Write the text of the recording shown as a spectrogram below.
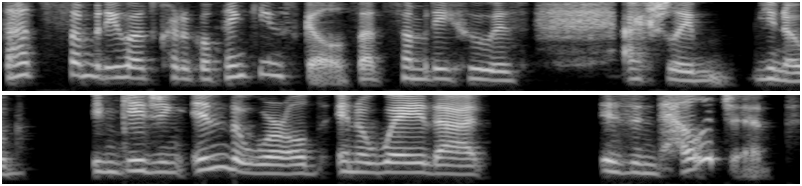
That's somebody who has critical thinking skills. That's somebody who is actually you know engaging in the world in a way that is intelligent.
